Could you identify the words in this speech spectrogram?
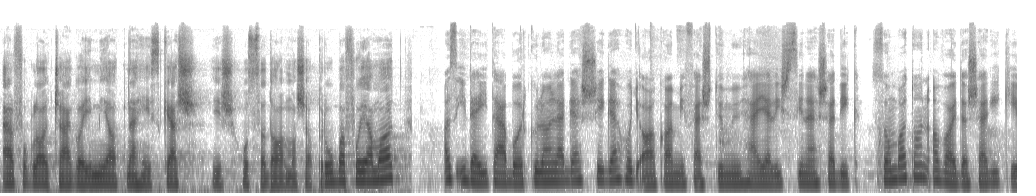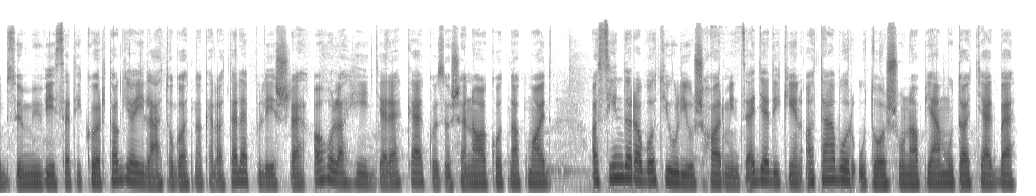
elfoglaltságai miatt nehézkes és hosszadalmas a próbafolyamat. Az idei tábor különlegessége, hogy alkalmi festőműhelyel is színesedik. Szombaton a Vajdasági Képzőművészeti Kör tagjai látogatnak el a településre, ahol a hét gyerekkel közösen alkotnak majd. A színdarabot július 31-én a tábor utolsó napján mutatják be.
